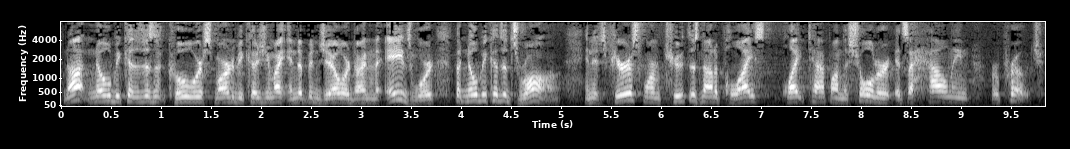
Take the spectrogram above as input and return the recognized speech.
Not no because it isn't cool or smart or because you might end up in jail or die in an AIDS ward, but no because it's wrong. In its purest form, truth is not a polite, polite tap on the shoulder, it's a howling reproach.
